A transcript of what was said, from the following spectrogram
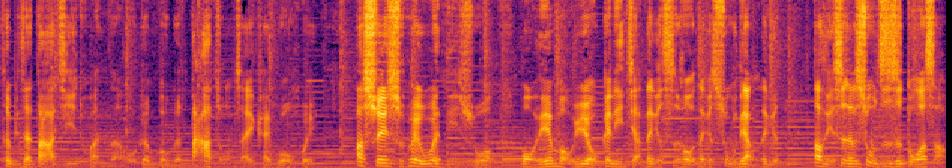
特别在大集团呢，我跟某个大总裁开过会，他随时会问你说某年某月，我跟你讲那个时候那个数量，那个到底是那个数字是多少？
